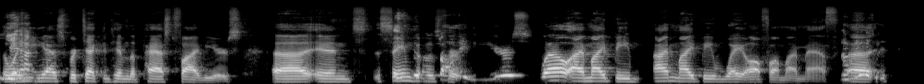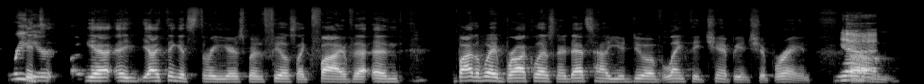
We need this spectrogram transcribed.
the Yeah. way he has protected him the past five years. Uh, and the same goes for five years, well, I might be I might be way off on my math. Uh, three it's- years. yeah, I, I think it's three years, but it feels like five. That and by the way, Brock Lesnar, that's how you do a lengthy championship reign. Yeah, Um,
